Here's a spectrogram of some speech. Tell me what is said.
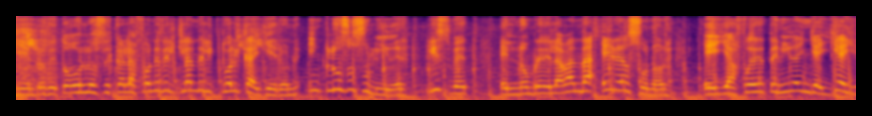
Miembros de todos los escalafones del clan delictual cayeron, incluso su líder, Lisbeth. El nombre de la banda era en su honor. Ella fue detenida en Yayay,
